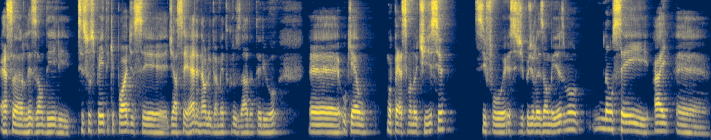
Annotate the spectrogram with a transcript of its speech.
essa lesão dele, se suspeita que pode ser de ACL, né? O ligamento cruzado anterior, é, o que é uma péssima notícia. Se for esse tipo de lesão mesmo, não sei. Ai, é,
